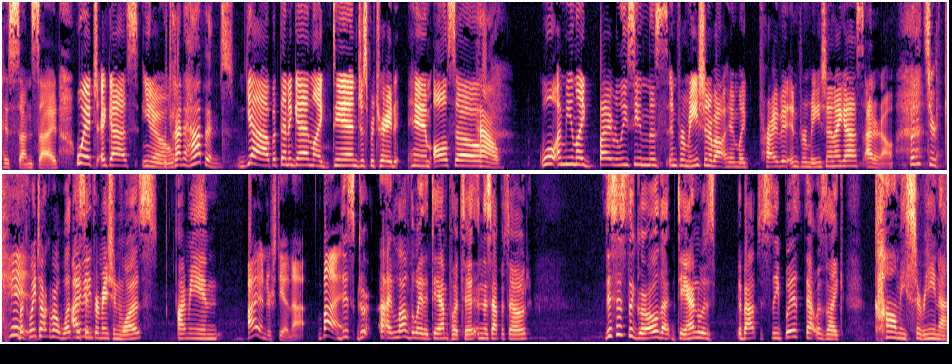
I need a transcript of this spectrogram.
his son's side, which I guess you know. It kind of happens. yeah, but then again, like Dan just betrayed him. Also, How? well, I mean, like by releasing this information about him, like private information, I guess. I don't know. But it's your kid. But can we talk about what I this mean- information was? I mean, I understand that, but this girl. I love the way that Dan puts it in this episode. This is the girl that Dan was about to sleep with. That was like, "Call me Serena."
